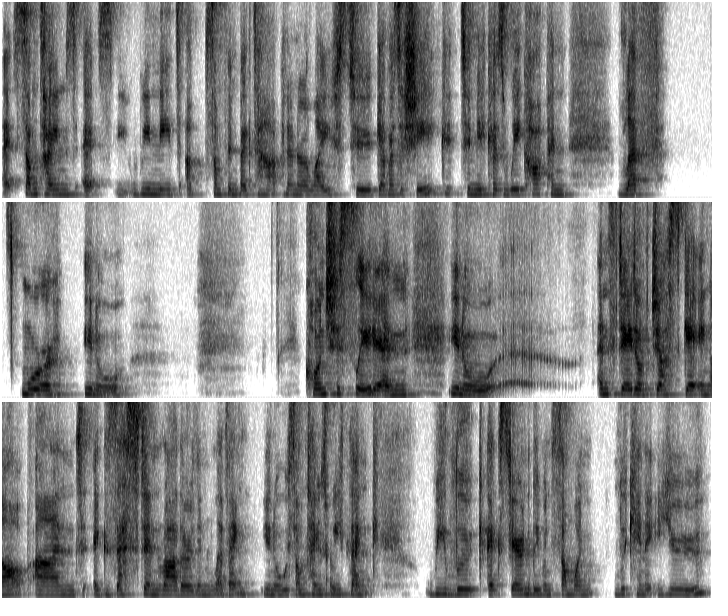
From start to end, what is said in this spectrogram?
it's sometimes it's we need a, something big to happen in our lives to give us a shake to make us wake up and live more you know consciously and you know instead of just getting up and existing rather than living you know sometimes okay. we think we look externally when someone looking at you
